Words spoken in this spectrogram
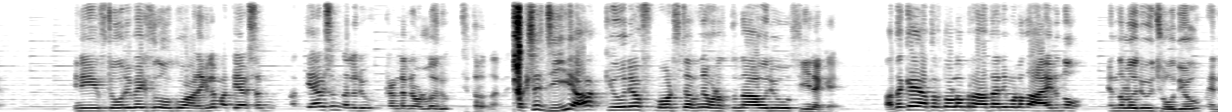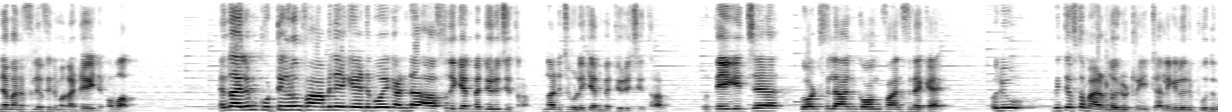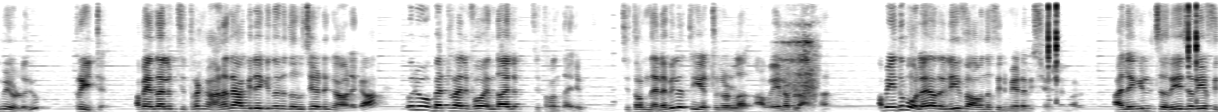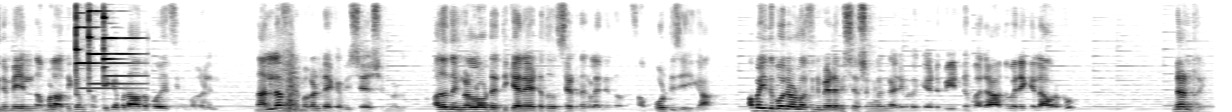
ഇനി സ്റ്റോറി വൈസ് നോക്കുവാണെങ്കിലും അത്യാവശ്യം അത്യാവശ്യം നല്ലൊരു കണ്ടന്റ് ഉള്ള ഒരു ചിത്രം തന്നെ. പക്ഷെ ജിയ ക്യൂൻ ഓഫ് മോൺസ്റ്ററിനെ ഉണർത്തുന്ന ആ ഒരു സീനൊക്കെ അതൊക്കെ അത്രത്തോളം പ്രാധാന്യമുള്ളതായിരുന്നോ എന്നുള്ളൊരു ചോദ്യവും എന്റെ മനസ്സിൽ സിനിമ കണ്ടു കഴിഞ്ഞപ്പോൾ വന്നു. എന്തായാലും കുട്ടികളും ഫാമിലിയൊക്കെ ആയിട്ട് പോയി കണ്ട് ആസ്വദിക്കാൻ പറ്റിയൊരു ചിത്രം ഒന്ന് അടിച്ചു പൊളിക്കാൻ പറ്റിയൊരു ചിത്രം പ്രത്യേകിച്ച് ഗോഡ്സ് ആൻഡ് കോങ് ഫാൻസിനൊക്കെ ഒരു വ്യത്യസ്തമായിട്ടുള്ള ഒരു ട്രീറ്റ് അല്ലെങ്കിൽ ഒരു പുതുമയുള്ളൊരു ട്രീറ്റ് അപ്പൊ എന്തായാലും ചിത്രം കാണാൻ ആഗ്രഹിക്കുന്നവർ തീർച്ചയായിട്ടും കാണുക. ഒരു ബെറ്റർ അനുഭവം എന്തായാലും ചിത്രം തരും. ചിത്രം നിലവിൽ തിയേറ്ററുകളിൽ അവൈലബിൾ ആണ്. അപ്പൊ ഇതുപോലെ റിലീസ് ആവുന്ന സിനിമയുടെ വിശേഷങ്ങൾ അല്ലെങ്കിൽ ചെറിയ ചെറിയ സിനിമയിൽ നമ്മൾ അധികം ശ്രദ്ധിക്കപ്പെടാതെ പോയ സിനിമകളിൽ നല്ല സിനിമകളുടെയൊക്കെ വിശേഷങ്ങൾ അത് നിങ്ങളിലോട്ട് എത്തിക്കാനായിട്ട് തീർച്ചയായിട്ടും നിങ്ങളെ നിന്ന് സപ്പോർട്ട് ചെയ്യുക. അപ്പൊ ഇതുപോലെയുള്ള സിനിമയുടെ വിശേഷങ്ങളും കാര്യങ്ങളൊക്കെ ആയിട്ട് വീണ്ടും വരാം. അതുവരേക്ക് എല്ലാവർക്കും നന്ദി.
